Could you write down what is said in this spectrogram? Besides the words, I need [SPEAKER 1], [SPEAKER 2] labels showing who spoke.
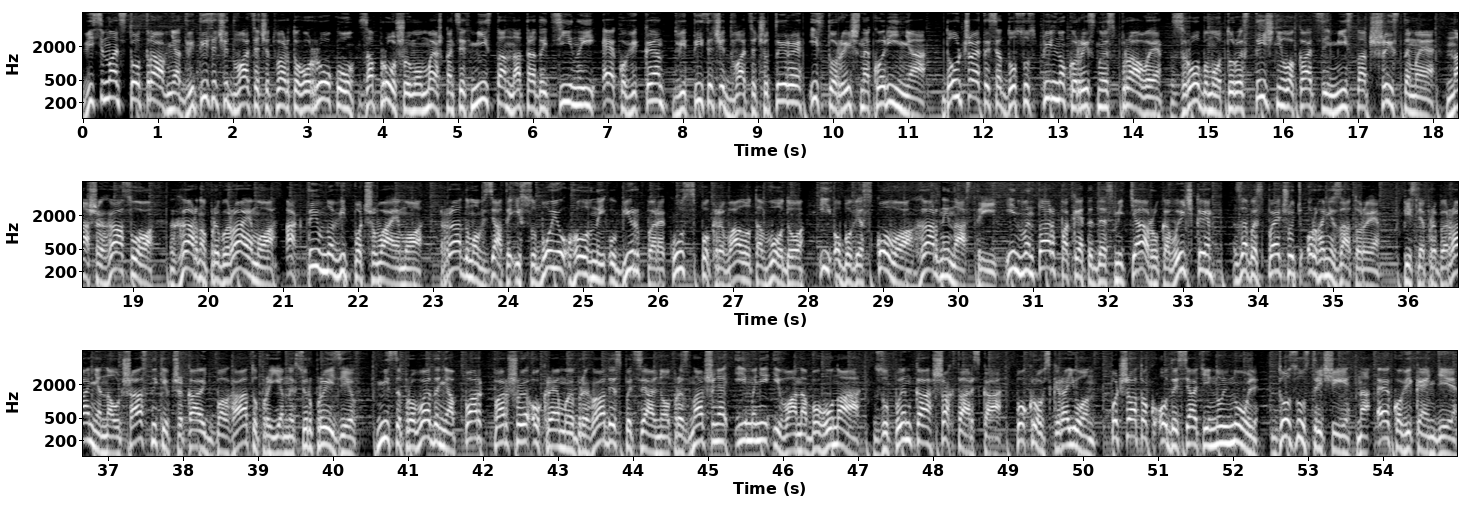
[SPEAKER 1] 18 травня 2024 року запрошуємо мешканців міста на традиційний еко-вікенд 2024 історичне коріння. Долучайтеся до суспільно корисної справи. Зробимо туристичні локації міста чистими. Наше гасло гарно прибираємо, активно відпочиваємо. Радимо взяти із собою головний убір, перекус, покривало та воду. І обов'язково гарний настрій. Інвентар, пакети для сміття, рукавички забезпечують організатори. Після прибирання на учасників чекають багато приємних сюрпризів. Місце проведення парк першої окремої бригади спеціального призначення імені Івана Богуна. Зупинка Шахтарська, Покровський район. Початок о 10.00. До зустрічі на еко-вікенді.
